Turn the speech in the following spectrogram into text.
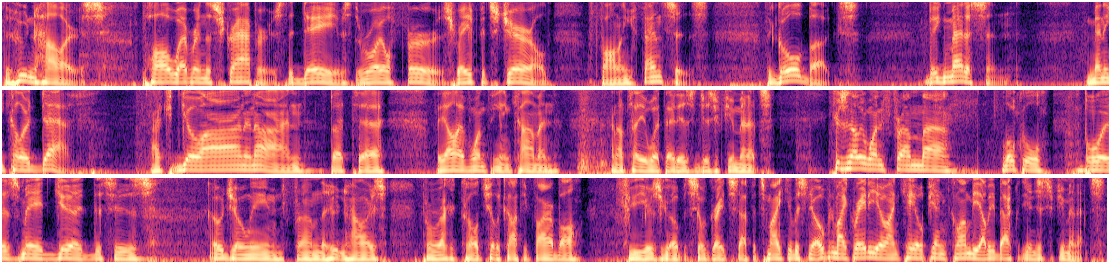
the Hooten Hallers, Paul Weber and the Scrappers, the Daves, the Royal Furs, Ray Fitzgerald, Falling Fences, the Goldbugs, Big Medicine, Many Colored Death. I could go on and on, but uh, they all have one thing in common, and I'll tell you what that is in just a few minutes. Here's another one from uh, local Boys Made Good. This is Oh Jolene from the Hooten Hallers from a record called Chillicothe Fireball a few years ago, but still great stuff. It's Mike. You're listening to Open Mic Radio on KOPN Columbia. I'll be back with you in just a few minutes.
